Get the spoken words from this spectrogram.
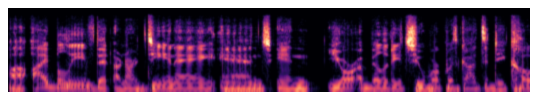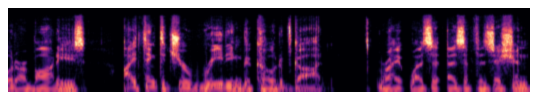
Uh, I believe that in our DNA and in your ability to work with God to decode our bodies I think that you're reading the code of God, right? As a, as a physician.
